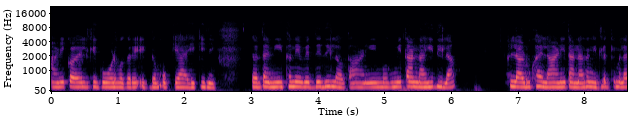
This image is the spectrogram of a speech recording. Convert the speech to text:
आणि कळेल की गोड वगैरे एकदम ओके आहे की नाही. तर त्यांनी इथं नैवेद्य दिला होता आणि मग मी त्यांनाही दिला. लाडू खायला आणि त्यांना सांगितलं की मला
